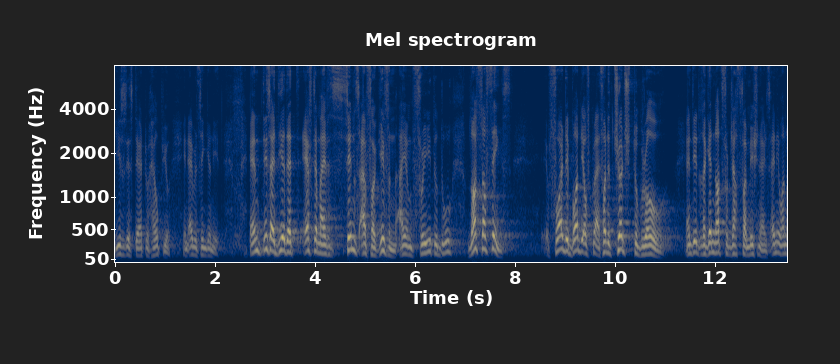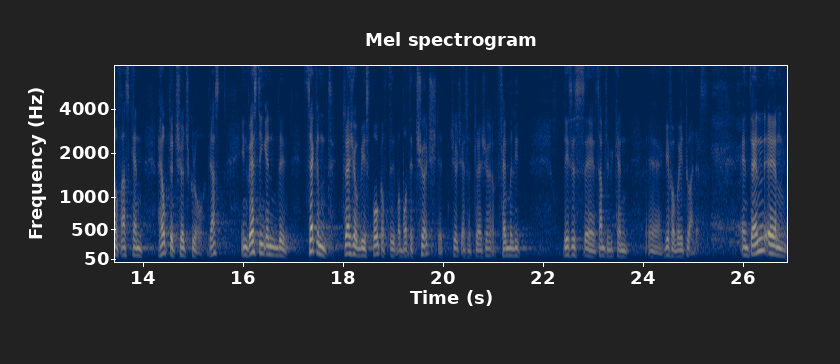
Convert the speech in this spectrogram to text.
Jesus is there to help you in everything you need. And this idea that after my sins are forgiven, I am free to do lots of things for the body of Christ, for the church to grow. And it is again not for just for missionaries. Any one of us can help the church grow. Just investing in the Second treasure we spoke of the, about the church, the church as a treasure, a family. This is uh, something we can uh, give away to others. And then um,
